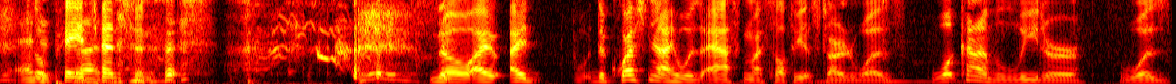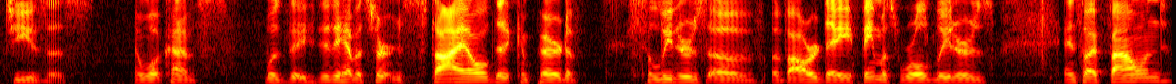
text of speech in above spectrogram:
And so pay done. attention. no, I I the question I was asking myself to get started was what kind of leader was Jesus, and what kind of was the, did he have a certain style? Did it compare to to leaders of of our day, famous world leaders? And so I found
